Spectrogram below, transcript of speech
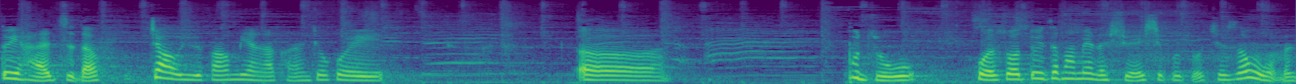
对孩子的教育方面呢，可能就会呃不足，或者说对这方面的学习不足。其实我们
